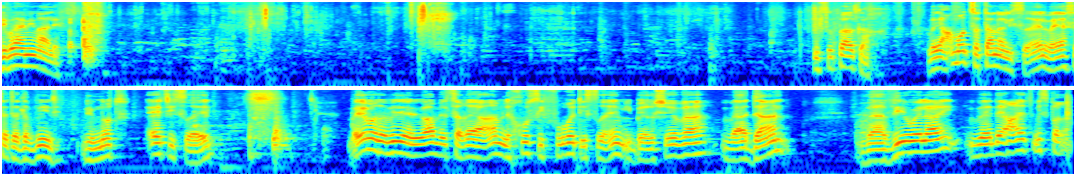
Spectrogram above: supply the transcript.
דברי הימים א', מסופר כך: ויעמוד שטן על ישראל ויעשה את דוד למנות את ישראל ויאמר דוד אל יואב ואל שרי העם לכו ספרו את ישראל מבאר שבע ועד דן והביאו אליי ואדע את מספרם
